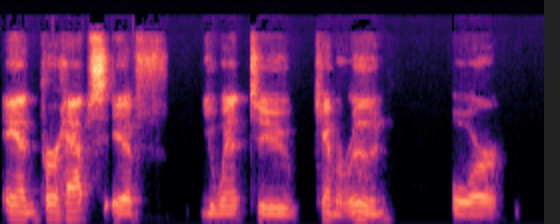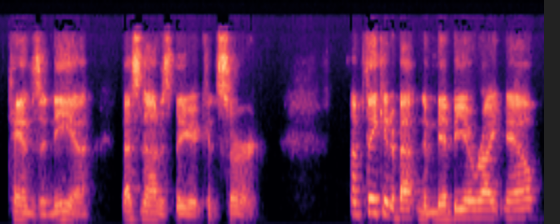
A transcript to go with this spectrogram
And perhaps if you went to Cameroon or Tanzania, that's not as big a concern. I'm thinking about Namibia right now,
